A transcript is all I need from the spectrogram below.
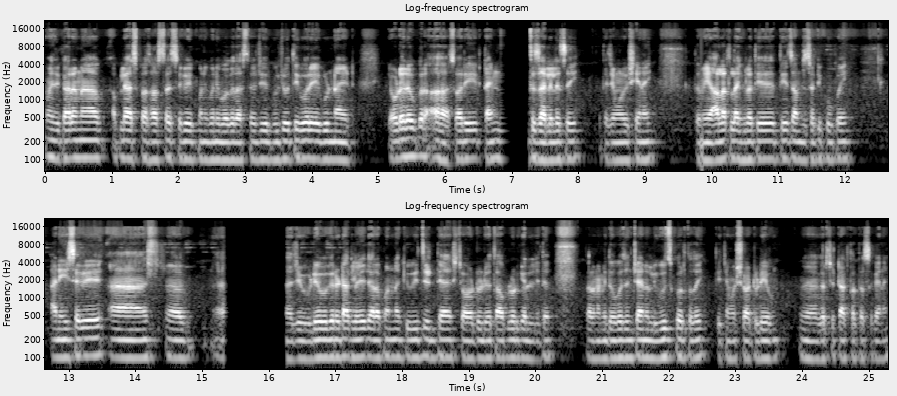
म्हणजे कारण आपल्या आसपास असतात सगळे कोणी कोणी बघत असतात. जे ज्योती गोरे गुड नाईट. एवढ्या लवकर हा सॉरी टाईम तर झालेलंच आहे. त्याच्यामुळे विषय नाही. तुम्ही आलात लाईव्हला ते तेच आमच्यासाठी खूप आहे. आणि हे सगळे जे व्हिडिओ वगैरे टाकलेले त्याला पण नक्की विजिट द्या. शॉर्ट व्हिडिओ तर अपलोड केलेले तर. कारण आम्ही दोघंजण चॅनल यूज करतो आहे त्याच्यामुळे शॉर्ट व्हिडिओ घरचे टाकतात असं काय नाही.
